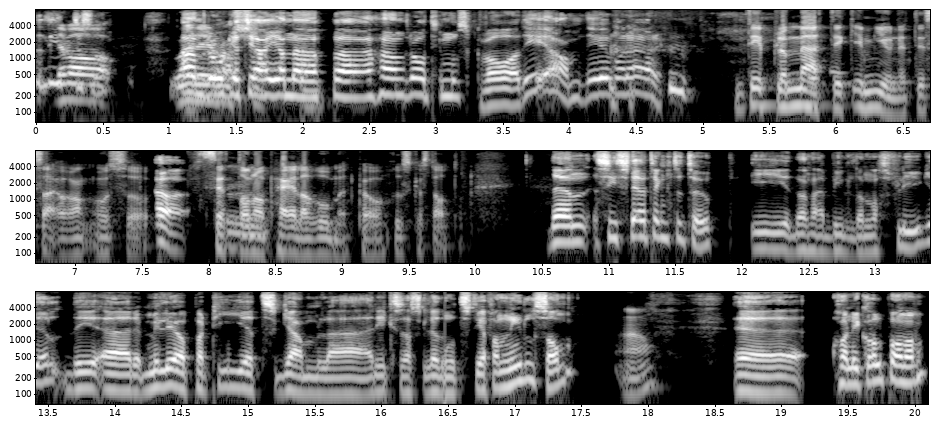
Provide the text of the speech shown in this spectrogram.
lite Det var... så. Han drar till Russia. Ayia Napa, han drar till Moskva, det är, det är vad det är. Diplomatic immunity säger han och så Ja. sätter han upp hela rummet på ryska staten. Den sista jag tänkte ta upp i den här bildernas flygel, det är Miljöpartiets gamla riksdagsledamot Stefan Nilsson. Ja. Eh, har ni koll på honom?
